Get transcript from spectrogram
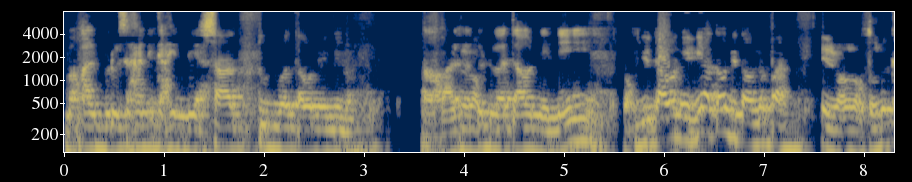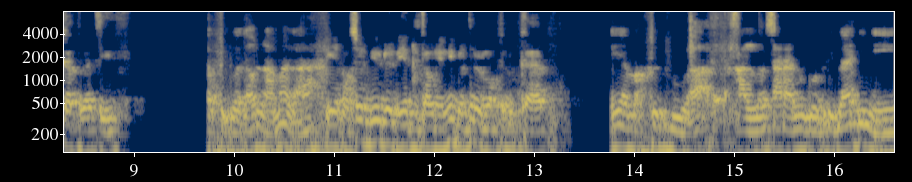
Bakal berusaha nikahin dia. satu dua tahun ini loh Oh, kalau satu dua tahun ini, di tahun ini atau di tahun depan dalam waktu dekat berarti. satu dua tahun lama lah. Iya, maksudnya dia udah niat di tahun ini berarti dalam waktu dekat. Iya maksud gua kalau saran gua pribadi nih,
